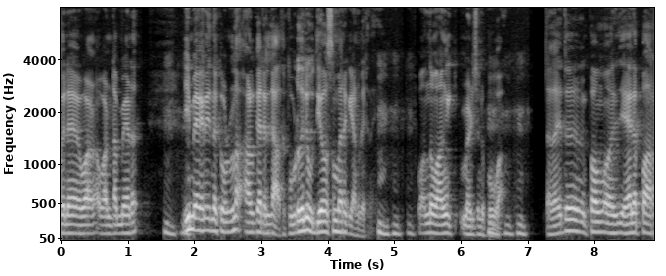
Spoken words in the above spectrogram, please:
പിന്നെ വണ്ടമ്മേട് വണ്ടമേട് ഈ മേഖലയിൽ നിന്നൊക്കെ ഉള്ള ആൾക്കാരല്ല അത് കൂടുതലും ഉദ്യോഗസ്ഥന്മാരൊക്കെയാണ് വരുന്നത്. വന്ന് വാങ്ങി മേടിച്ചുകൊണ്ട് പോവാം. ഉം, ഉം. അതായത് ഇപ്പം ഏലപ്പാറ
